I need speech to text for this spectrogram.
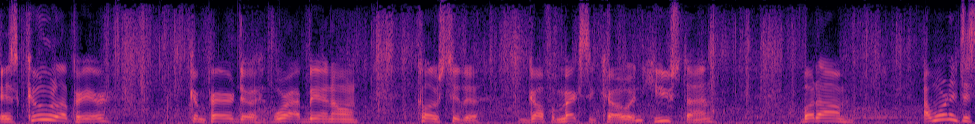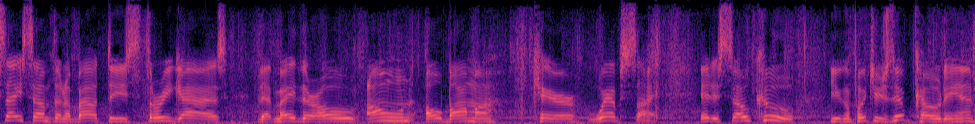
it's cool up here compared to where I've been on close to the Gulf of Mexico in Houston. But um, I wanted to say something about these three guys that made their own, own Obamacare website. It is so cool. You can put your zip code in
